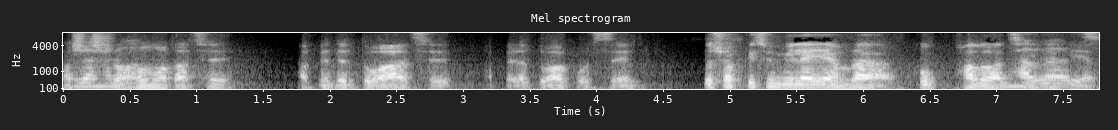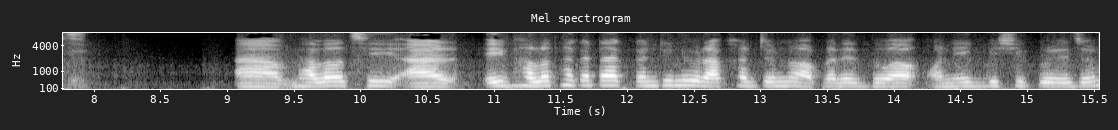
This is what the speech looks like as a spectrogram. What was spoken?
অশেষ রহমত। আছে আপনাদের দোয়া আছে আপনারা দোয়া করছেন। তো সবকিছু মিলাই আমরা খুব ভালো আছি হ্যাপি আছি। ভালো আছি। আর এই ভালো থাকাটা কন্টিনিউ রাখার জন্য আপনাদের দোয়া অনেক বেশি প্রয়োজন।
